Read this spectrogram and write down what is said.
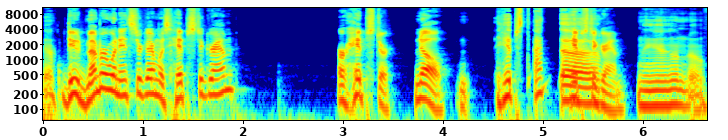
Yeah. Dude, remember when Instagram was hipstagram? Or hipster? No, Hipst. Uh, hipstagram. Yeah, I don't know.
